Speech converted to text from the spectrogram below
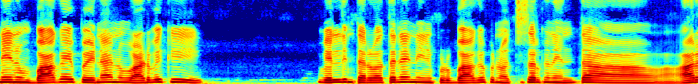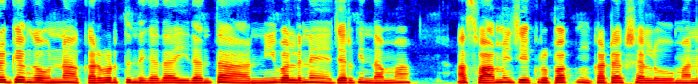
నేను బాగైపోయినా నువ్వు అడవికి వెళ్ళిన తర్వాతనే నేను ఇప్పుడు బాగైపోయిన వచ్చేసరికి నేను ఎంత ఆరోగ్యంగా ఉన్నా కనబడుతుంది కదా ఇదంతా నీ వల్లనే జరిగిందమ్మా. ఆ స్వామీజీ కృపా కటాక్షాలు మన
